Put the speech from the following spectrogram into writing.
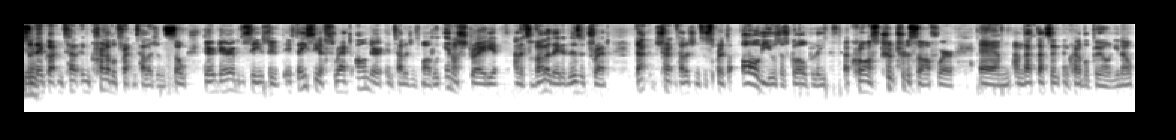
So yeah. they've got inte- incredible threat intelligence. So they're, they're able to see. So if they see a threat on their intelligence model in Australia and it's validated it is a threat, that threat intelligence is spread to all the users globally across through, through the software, um, and that that's an incredible boon. You know?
